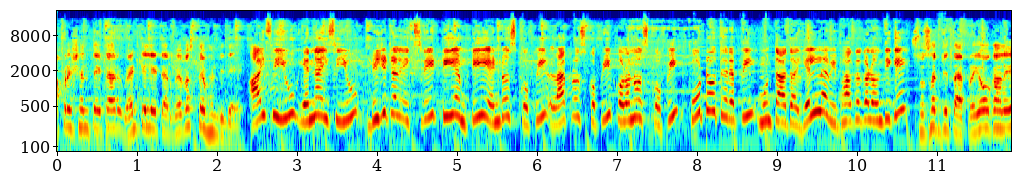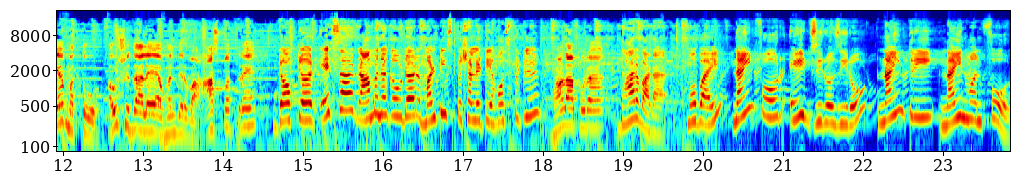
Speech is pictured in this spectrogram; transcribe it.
ಆಪರೇಷನ್ ಥಿಯೇಟರ್ ವೆಂಟಿಲೇಟರ್ ವ್ಯವಸ್ಥೆ ಹೊಂದಿದೆ. ICU NICU digital X ray TMT endoscopy laparoscopy colonoscopy phototherapy ಮುಂತಾದ ಎಲ್ಲ ವಿಭಾಗಗಳೊಂದಿಗೆ ಸುಸಜ್ಜಿತ ಪ್ರಯೋಗಾಲಯ ಮತ್ತು ಔಷಧಾಲಯ ಹೊಂದಿರುವ ಆಸ್ಪತ್ರೆ doctor S R Ramanagoudar multi speciality hospital Malapura. Dharwad. Mobile nine four eight zero zero nine three nine one four.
